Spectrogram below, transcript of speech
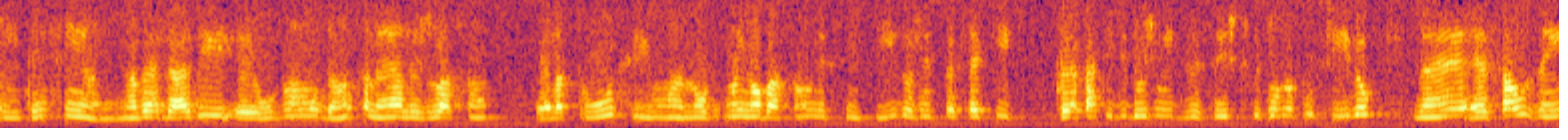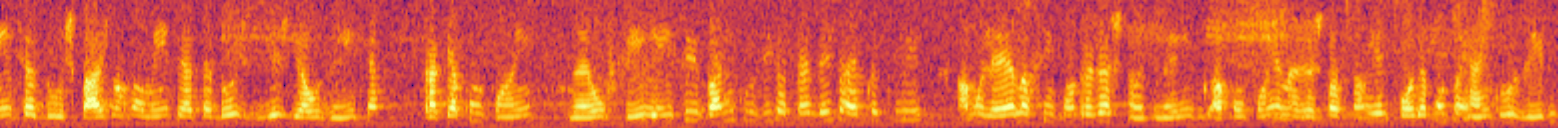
Sim, tem sim. Na verdade, é, houve uma mudança, né? A legislação, ela trouxe uma, no, uma inovação nesse sentido. A gente percebe que foi a partir de 2016 que se tornou possível né, essa ausência dos pais, normalmente é até dois dias de ausência, para que acompanhe né, o filho. E isso vale, inclusive, até desde a época que a mulher ela se encontra gestante. Né? Ele acompanha na gestação e ele pode acompanhar, inclusive,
